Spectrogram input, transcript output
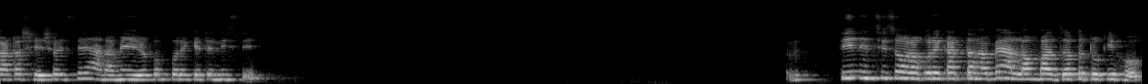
কাটা শেষ হয়েছে আর আমি এরকম করে কেটে নিচ্ছি তিন ইঞ্চি চওড়া করে কাটতে হবে আর লম্বা যতটুকুই হোক,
